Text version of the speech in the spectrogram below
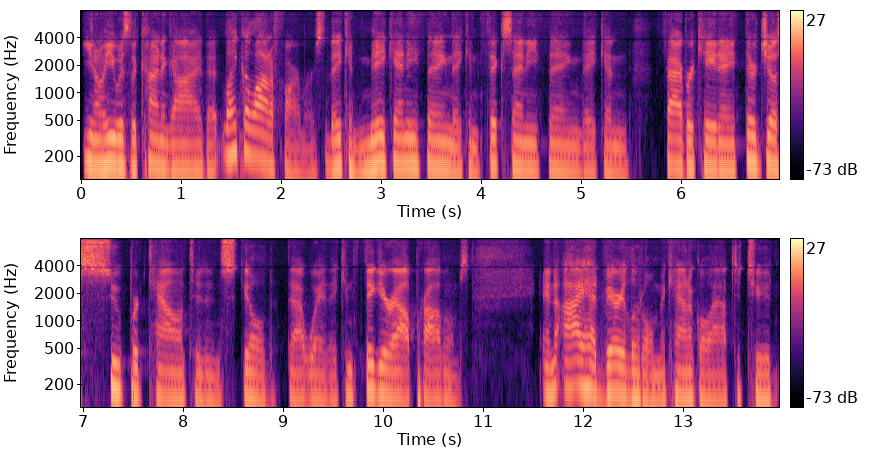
you know, he was the kind of guy that, like a lot of farmers, they can make anything, they can fix anything, they can fabricate anything. They're just super talented and skilled that way. They can figure out problems. And I had very little mechanical aptitude.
